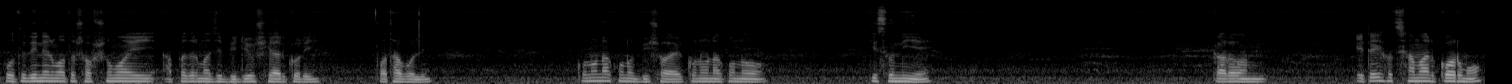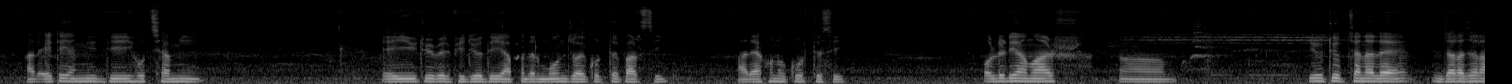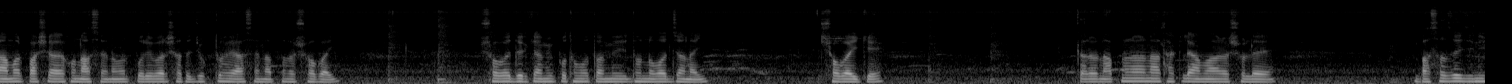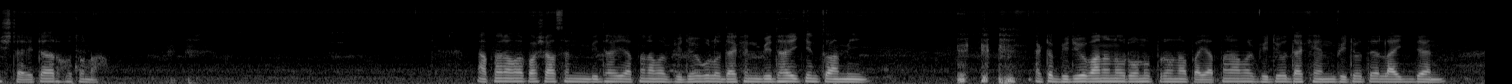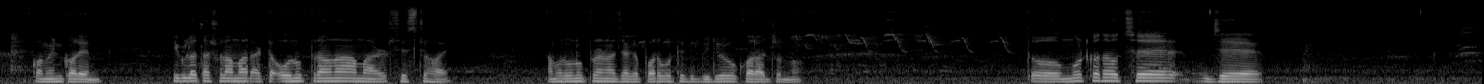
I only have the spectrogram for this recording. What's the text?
প্রতিদিনের মতো সবসময় আপনাদের মাঝে ভিডিও শেয়ার করি, কথা বলি। কোনো না কোনো বিষয়ে, কোনো না কোনো কিছু নিয়ে। কারণ এটাই হচ্ছে আমার কর্ম, আর এটাই আমি দিয়েই হচ্ছে আমি এই ইউটিউবের ভিডিও দিয়ে আপনাদের মন জয় করতে পারছি আর এখনও করতেছি। অলরেডি আমার ইউটিউব চ্যানেলে যারা যারা আমার পাশে এখন আছেন, আমার পরিবারের সাথে যুক্ত হয়ে আছেন আপনারা সবাই, সবাইদেরকে আমি প্রথমত আমি ধন্যবাদ জানাই সবাইকে। কারণ আপনারা না থাকলে আমার আসলে বাসা যে জিনিসটা, এটা আর হতো না। আপনারা আমার পাশে আছেন বিধায় আপনারা আমার ভিডিওগুলো দেখেন বিধায় কিন্তু আমি একটা ভিডিও বানানোর অনুপ্রেরণা পাই। আপনারা আমার ভিডিও দেখেন, ভিডিওতে লাইক দেন, কমেন্ট করেন। এগুলোতে আসলে আমার একটা অনুপ্রেরণা আমার সৃষ্টি হয়, আমার অনুপ্রেরণা জাগে পরবর্তীতে ভিডিও করার জন্য। তো মোট কথা হচ্ছে যে,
